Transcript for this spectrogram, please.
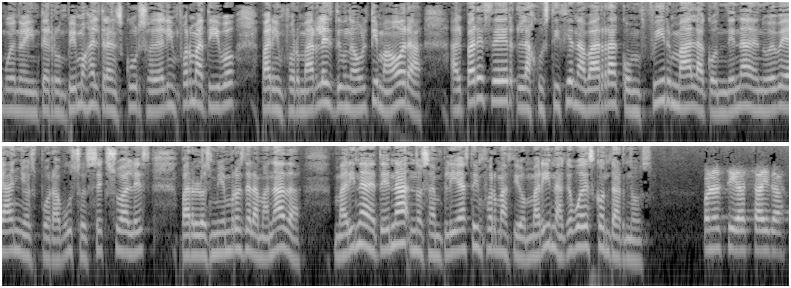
Bueno, interrumpimos el transcurso del informativo para informarles de una última hora. Al parecer, la justicia navarra confirma la condena de nueve años por abusos sexuales para los miembros de la manada. Marina de Tena nos amplía esta información. Marina, ¿qué puedes contarnos? Buenos días, Aida.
